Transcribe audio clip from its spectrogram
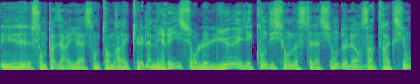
ils ne sont pas arrivés à s'entendre avec la mairie sur le lieu et les conditions d'installation de leurs attractions.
